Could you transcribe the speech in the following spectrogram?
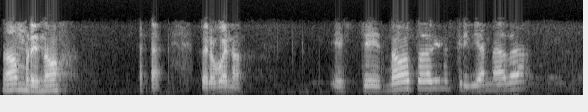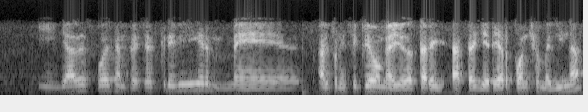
No, hombre, no. Pero bueno, este, no, todavía no escribía nada y ya después empecé a escribir. Me, al principio me ayudó a, tallerear Poncho Medina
